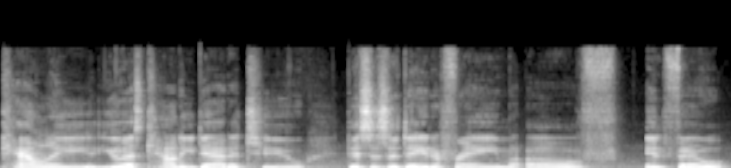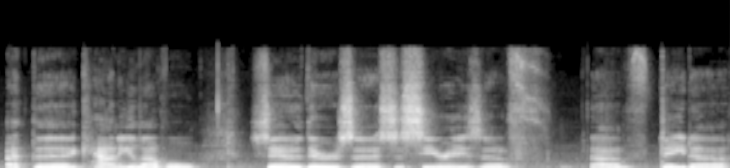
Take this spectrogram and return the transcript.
county, U.S. County Data 2, this is a data frame of info at the county level. So there's a, a series of of data,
